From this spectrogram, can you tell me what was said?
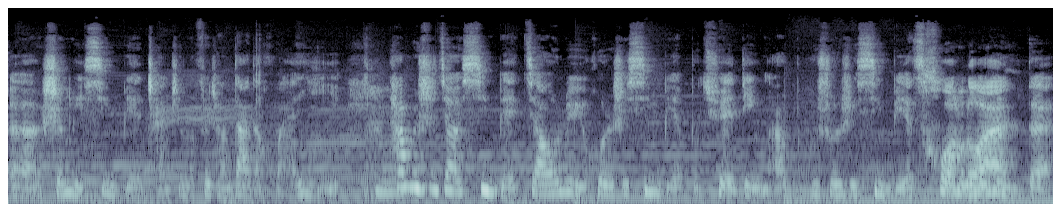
呃生理性别产生了非常大的怀疑？他们是叫性别焦虑或者是性别不确定，而不会说是性别。错乱，对，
